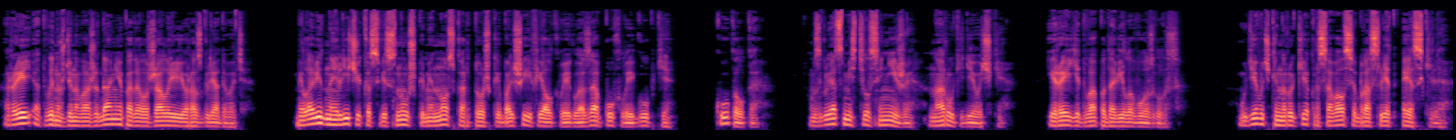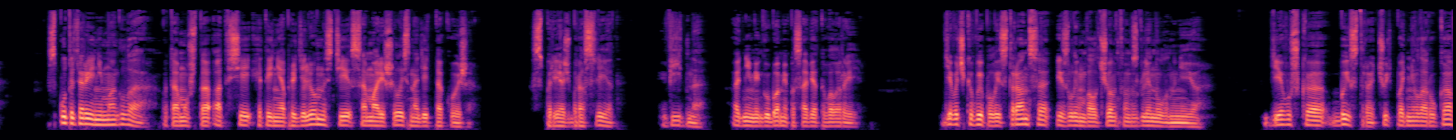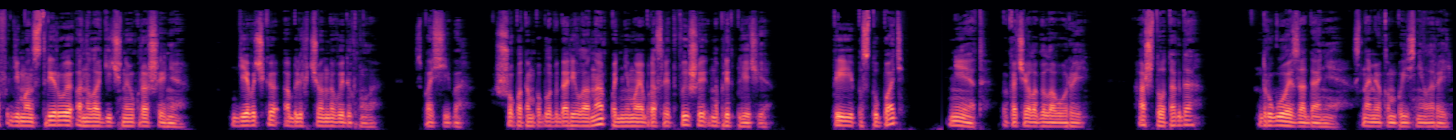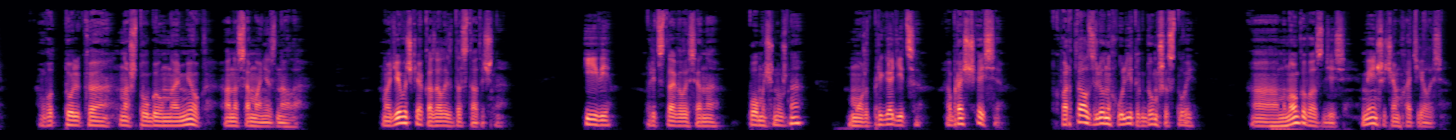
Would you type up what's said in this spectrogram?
Рэй от вынужденного ожидания продолжала ее разглядывать. Миловидное личико с веснушками, нос картошкой, большие фиалковые глаза, пухлые губки. Куколка. Взгляд сместился ниже, на руки девочки. И Рэй едва подавила возглас. У девочки на руке красовался браслет Эскеля. Спутать Рэй не могла, потому что от всей этой неопределенности сама решилась надеть такой же. «Спрячь браслет. Видно», — одними губами посоветовал Рэй. Девочка выпала из транса и злым волчонком взглянула на нее. Девушка быстро чуть подняла рукав, демонстрируя аналогичное украшение. Девочка облегченно выдохнула. «Спасибо». Шепотом поблагодарила она, поднимая браслет выше на предплечье. «Ты поступать?» «Нет», — покачала головой Рэй. «А что тогда?» «Другое задание», — с намеком пояснила Рэй. Вот только на что был намек, она сама не знала но девочки оказалось достаточно. «Иви», — представилась она, — «помощь нужна?» «Может пригодиться. Обращайся. Квартал зеленых улиток, дом шестой. А много вас здесь? Меньше, чем хотелось.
